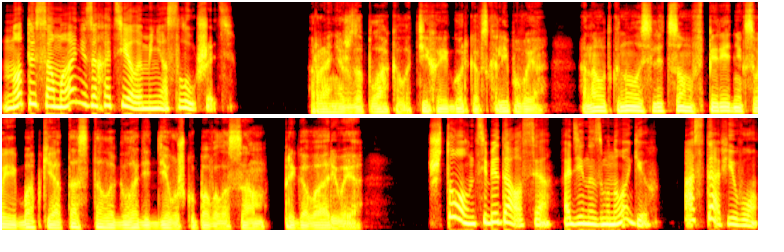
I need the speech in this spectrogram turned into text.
Но ты сама не захотела меня слушать. Ранеж заплакала, тихо и горько всхлипывая. Она уткнулась лицом в передник своей бабки, а та стала гладить девушку по волосам, приговаривая — что он тебе дался? Один из многих? Оставь его,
